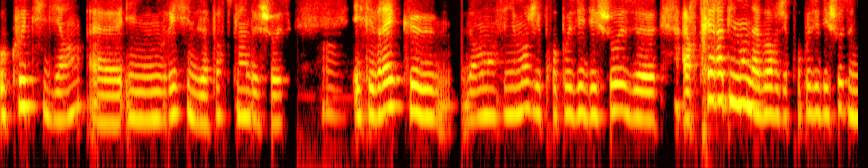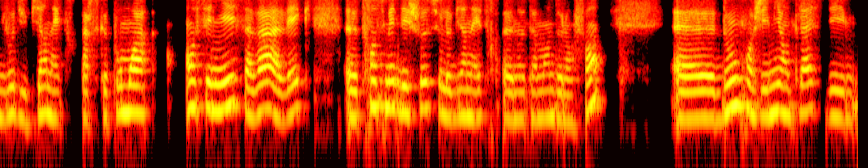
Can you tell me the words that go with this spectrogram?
Au quotidien, ils nous nourrissent, ils nous apportent plein de choses. Mmh. Et c'est vrai que dans mon enseignement, j'ai proposé des choses. alors, très rapidement, d'abord, j'ai proposé des choses au niveau du bien-être. Parce que pour moi, enseigner, ça va avec transmettre des choses sur le bien-être, notamment de l'enfant. Euh, donc, j'ai mis en place des,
